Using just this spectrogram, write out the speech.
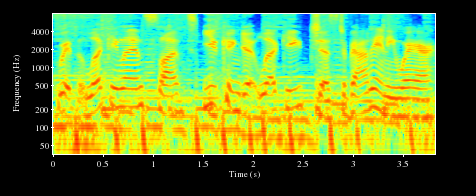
With the Lucky Land slots, you can get lucky just about anywhere.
